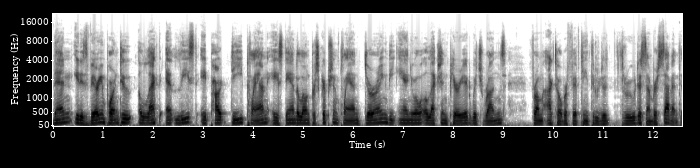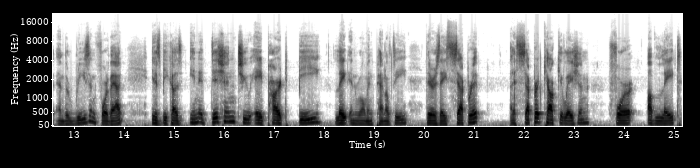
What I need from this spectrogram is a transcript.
then it is very important to elect at least a Part D plan, a standalone prescription plan during the annual election period, which runs from October 15th through through December 7th. And the reason for that is because in addition to a Part B late enrollment penalty, there is a separate a separate calculation for a late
